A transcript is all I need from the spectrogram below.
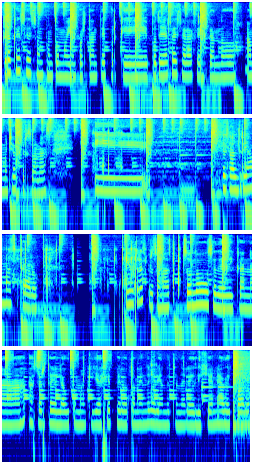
Creo que ese es un punto muy importante porque podría estar afectando a muchas personas y te saldría más caro y otras personas solo se dedican a hacerte el automaquillaje, pero también deberían de tener el higiene adecuado,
